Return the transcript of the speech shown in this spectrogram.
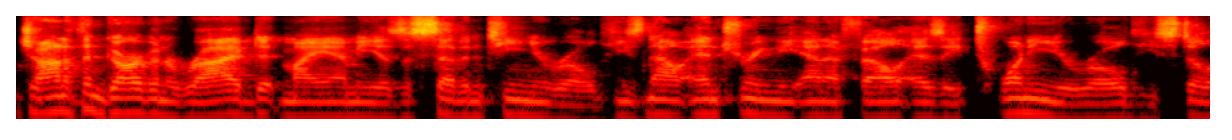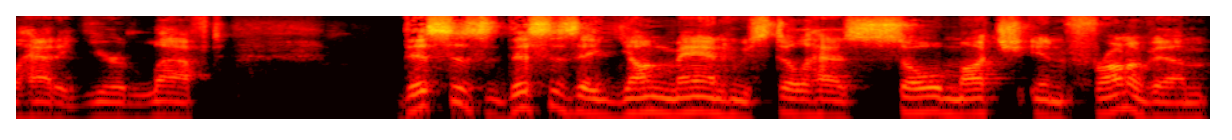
Jonathan Garvin arrived at Miami as a 17 year old. He's now entering the NFL as a 20 year old. He still had a year left this is this is a young man who still has so much in front of him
